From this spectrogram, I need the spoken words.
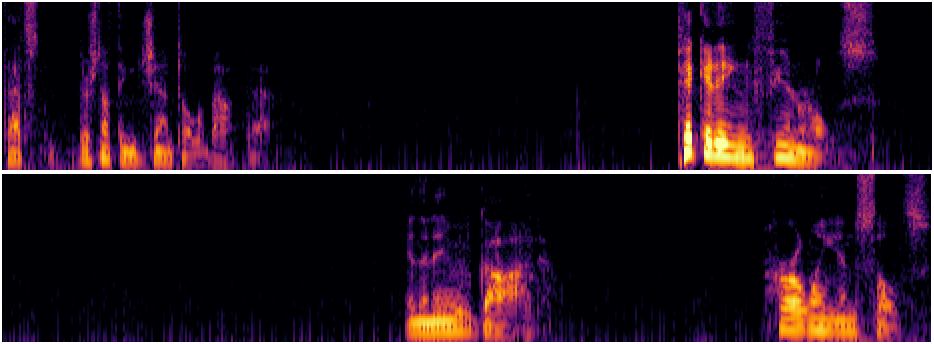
That's, there's nothing gentle about that. Picketing funerals in the name of God, hurling insults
